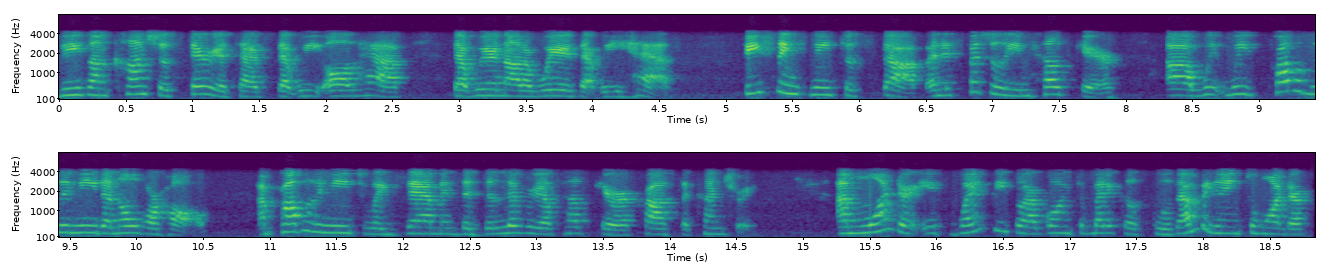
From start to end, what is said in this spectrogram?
These unconscious stereotypes that we all have that we're not aware that we have. These things need to stop, and especially in healthcare, uh, we, we probably need an overhaul and probably need to examine the delivery of healthcare across the country and wonder if when people are going to medical schools, I'm beginning to wonder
